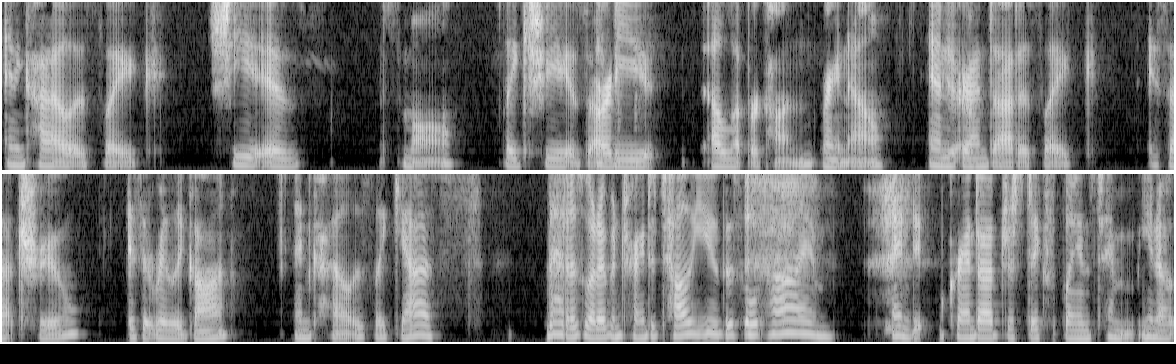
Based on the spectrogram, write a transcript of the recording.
And Kyle is like, she is small. Like she is mm-hmm. already a leprechaun right now. And Yeah. granddad is like, Is that true? Is it really gone? And Kyle is like, Yes. That is what I've been trying to tell you this whole time. And Granddad just explains to him, you know,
